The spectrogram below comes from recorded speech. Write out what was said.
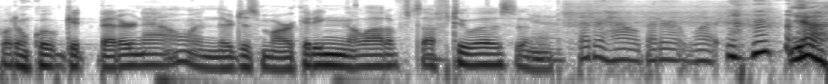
quote unquote get better now, and they're just marketing a lot of stuff to us. And Yeah. Better how? Better at what? yeah,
